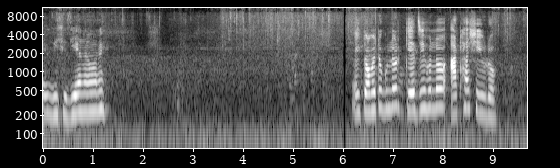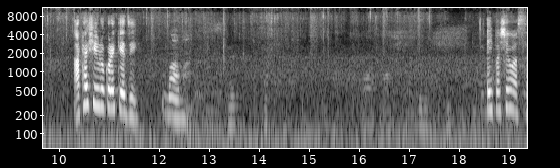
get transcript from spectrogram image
এই বিছু দিয়ে না আমারে। এই টমেটোগুলোর কেজি হলো আঠাশ ইউরো। আঠাশ ইউরো করে কেজি। বাবা। এই পাশেও আছে।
